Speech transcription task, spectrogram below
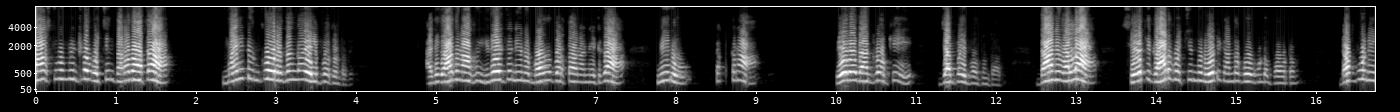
లాస్ట్ మూమెంట్లోకి వచ్చిన తర్వాత మైండ్ ఇంకో విధంగా వెళ్ళిపోతుంటుంది. అది కాదు నాకు ఇదైతే నేను బాగుపడతానన్నట్టుగా మీరు చక్కన వేరే దాంట్లోకి జంప్ అయిపోతుంటారు. దానివల్ల చేతి గాడికి వచ్చింది నోటికి అందకోకుండా పోవటం డబ్బు నీ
